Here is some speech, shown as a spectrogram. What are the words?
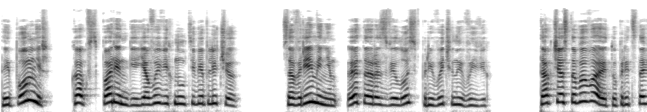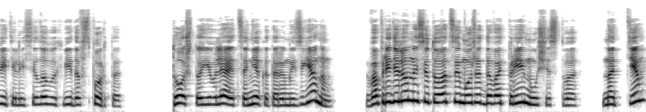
Ты помнишь, как в спарринге я вывихнул тебе плечо? Со временем это развелось в привычный вывих. Так часто бывает у представителей силовых видов спорта. То, что является некоторым изъяном, в определенной ситуации может давать преимущество над тем,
